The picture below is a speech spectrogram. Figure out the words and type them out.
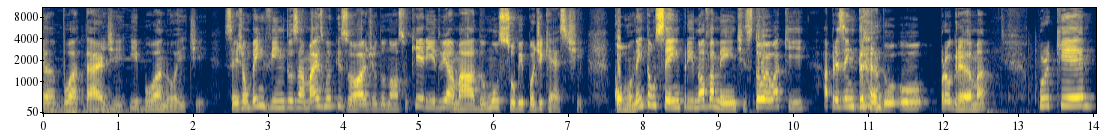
Dia, boa tarde e boa noite. Sejam bem-vindos a mais um episódio do nosso querido e amado Musubi Podcast. Como nem tão sempre, novamente estou eu aqui apresentando o programa, porque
